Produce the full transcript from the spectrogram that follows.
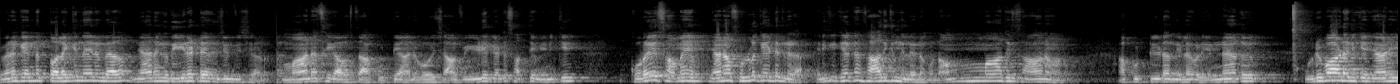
ഇവനൊക്കെ എന്നെ തൊലയ്ക്കുന്നതിലും വേഗം ഞാനങ്ങ് തീരട്ടെ എന്ന് ചിന്തിച്ചാണ്. മാനസികാവസ്ഥ ആ കുട്ടി അനുഭവിച്ച ആ വീഡിയോ കേട്ട് സത്യം എനിക്ക് കുറേ സമയം ഞാൻ ആ ഫുള്ള് കേട്ടിട്ടില്ല. എനിക്ക് കേൾക്കാൻ സാധിക്കുന്നില്ല എന്നെ കൊണ്ട്. അമ്മാതിരി സാധനമാണ് ആ കുട്ടിയുടെ നിലവിളി. എന്നെ അത് ഒരുപാട് എനിക്ക് ഞാൻ ഈ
